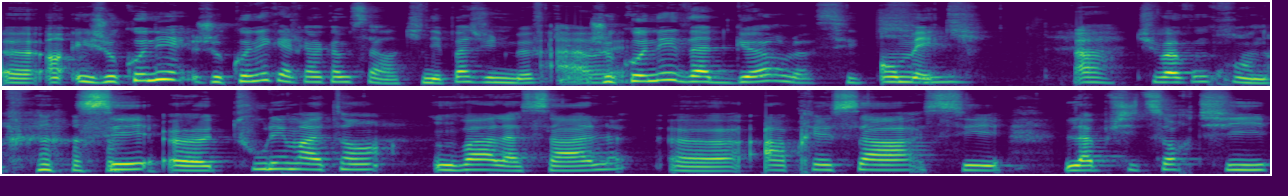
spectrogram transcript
Euh, et je connais, je connais quelqu'un comme ça, hein, qui n'est pas une meuf. Ah Je connais that girl en mec. Ah. Tu vas comprendre. c'est tous les matins, on va à la salle. Euh, après ça, c'est la petite sortie,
